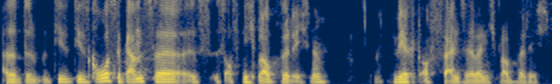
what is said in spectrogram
also dieses, dieses große Ganze ist, ist oft nicht glaubwürdig, ne? Wirkt oft für einen selber nicht glaubwürdig.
